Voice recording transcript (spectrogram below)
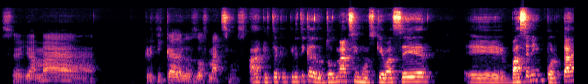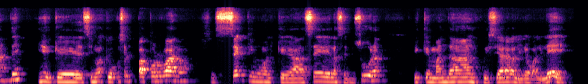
Se llama crítica de los dos máximos. Ah, crítica, de los dos máximos, que va a ser, eh, va a ser importante, y que si no me equivoco es el Papa Urbano, el séptimo, el que hace la censura y que manda a enjuiciar a Galileo Galilei,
